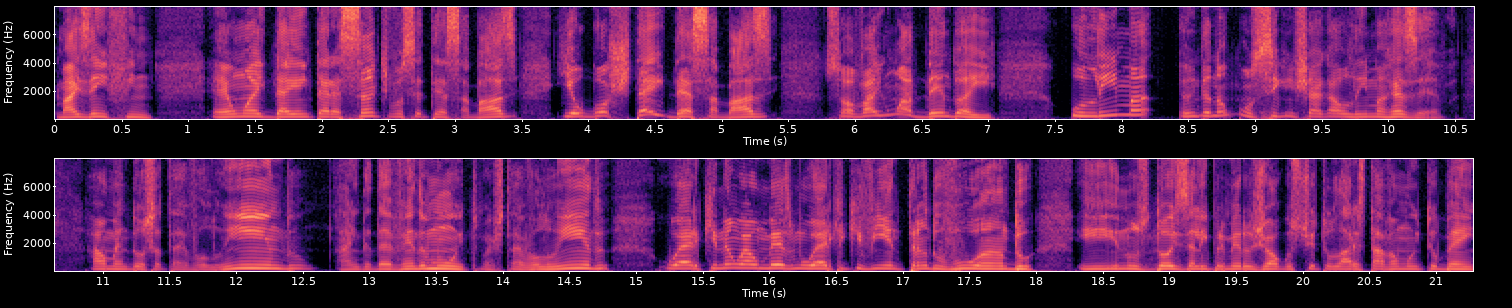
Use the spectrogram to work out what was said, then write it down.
Mas enfim, é uma ideia interessante você ter essa base e eu gostei dessa base. Só vai um adendo aí. O Lima, eu ainda não consigo enxergar o Lima reserva. Ah, o Mendonça está evoluindo, ainda devendo muito, mas está evoluindo. O Eric não é o mesmo Eric que vinha entrando voando e nos dois ali primeiros jogos titulares estava muito bem,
